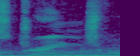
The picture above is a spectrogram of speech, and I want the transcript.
strange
